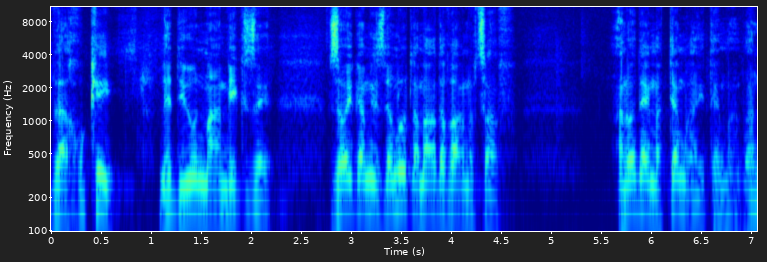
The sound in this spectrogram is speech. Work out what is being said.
והחוקי לדיון מעמיק זה. זוהי גם הזדמנות לומר דבר נוסף. אני לא יודע אם אתם ראיתם, אבל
